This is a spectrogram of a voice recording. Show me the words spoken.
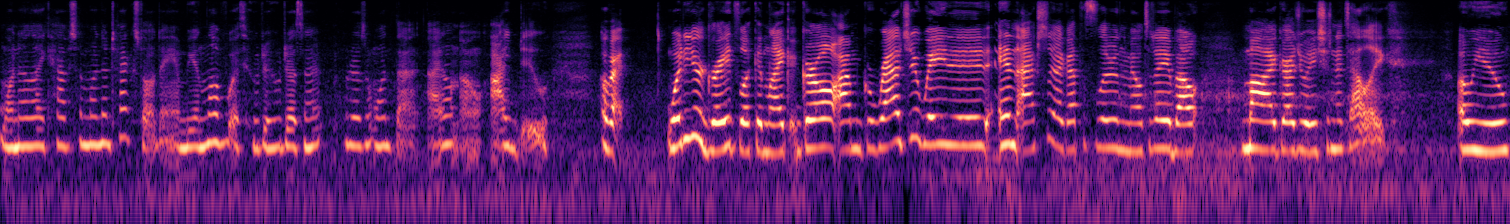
want to like have someone to text all day and be in love with. Who, who doesn't who doesn't want that? I don't know. I do. Okay. What are your grades looking like? Girl, I'm graduated and actually I got this letter in the mail today about my graduation. It's at like OU.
